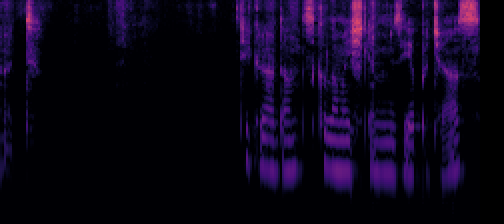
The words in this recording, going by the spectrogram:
Evet. Tekrardan sıkılama işlemimizi yapacağız.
